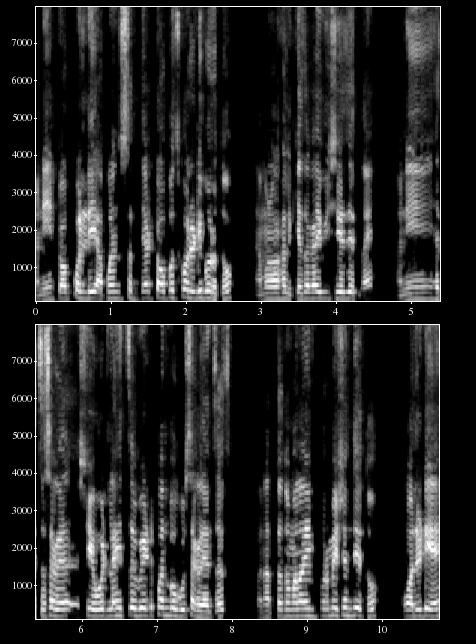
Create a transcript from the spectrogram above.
आणि टॉप क्वालिटी आपण सध्या टॉपच क्वालिटी भरतो. त्यामुळे हलक्याचा काही विषयच येत नाही. आणि ह्याचं सगळं शेवटला ह्याचं वेट पण बघू सगळ्यांचंच. पण आता तुम्हाला इन्फॉर्मेशन देतो. क्वालिटी आहे.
